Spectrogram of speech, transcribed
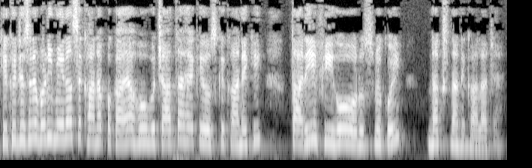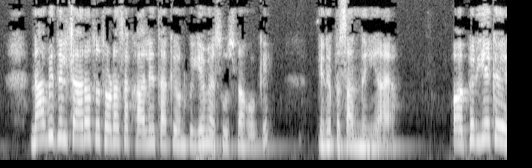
کیونکہ جس نے بڑی محنت سے کھانا پکایا ہو، وہ چاہتا ہے کہ اس کے کھانے کی تعریف ہی ہو اور اس میں کوئی نقص نہ نکالا جائے۔ نہ بھی دل چاہ رہا تو تھوڑا سا کھا لیں تاکہ ان کو یہ محسوس نہ ہو کہ انہیں پسند نہیں آیا۔ اور پھر یہ کہ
